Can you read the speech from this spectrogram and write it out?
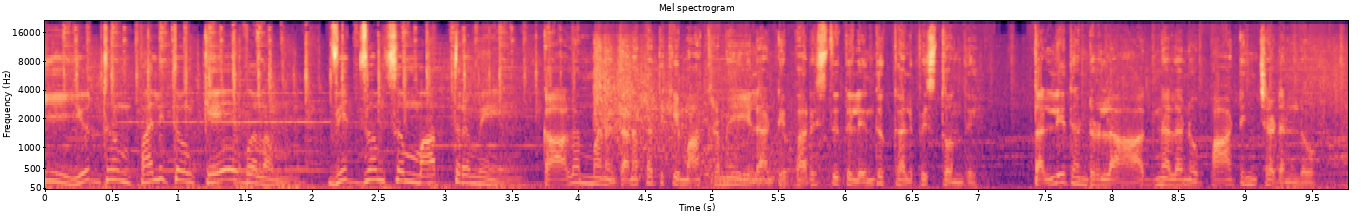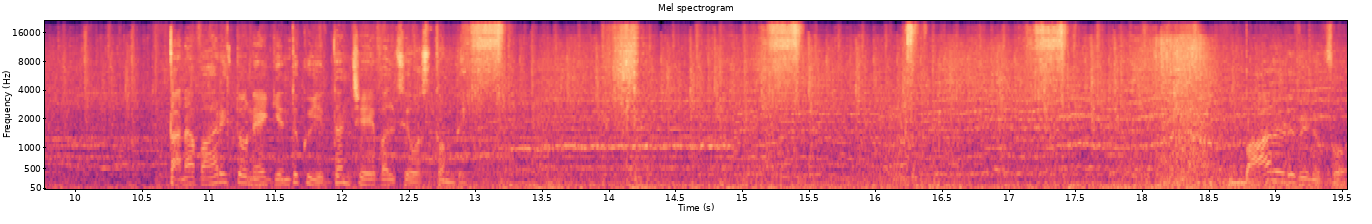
ఈ యుద్ధం ఫలితం కేవలం విధ్వంసం మాత్రమే. కాలం మన గణపతికి మాత్రమే ఇలాంటి పరిస్థితులు ఎందుకు కల్పిస్తుంది? తల్లిదండ్రుల ఆజ్ఞలను పాటించడంలో తన వారితోనే ఎందుకు యుద్ధం చేయవలసి వస్తుంది? బాలుడు వినుకో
